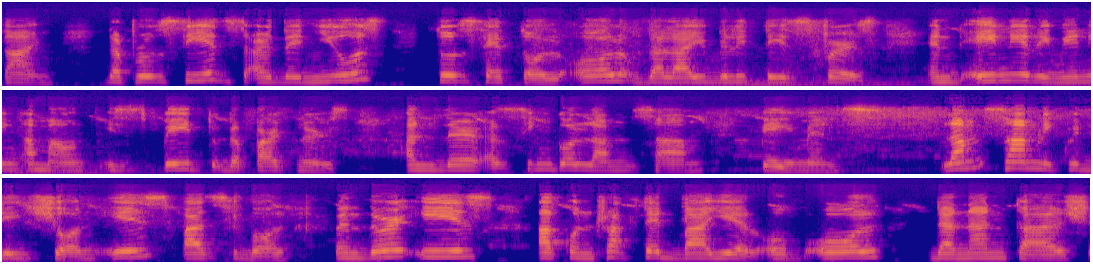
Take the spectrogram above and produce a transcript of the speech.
time. The proceeds are then used to settle all of the liabilities first and any remaining amount is paid to the partners under a single lump sum payments. Lump sum liquidation is possible when there is a contracted buyer of all the non-cash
